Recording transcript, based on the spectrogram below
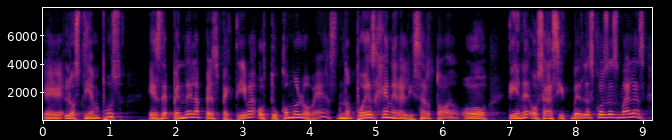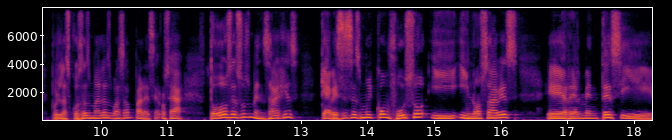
eh, los tiempos, es depende de la perspectiva o tú cómo lo veas. No puedes generalizar todo. O tiene, o sea, si ves las cosas malas, pues las cosas malas vas a aparecer. O sea, todos esos mensajes que a veces es muy confuso y, no sabes eh, realmente si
